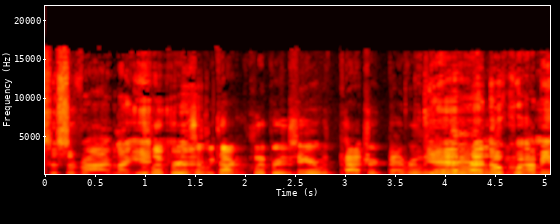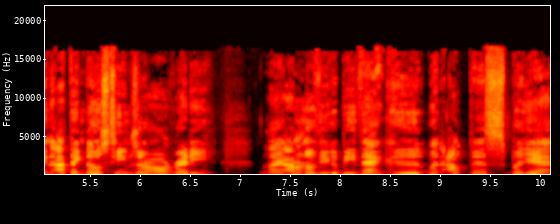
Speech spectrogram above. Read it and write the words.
to survive. Like it, Clippers? Uh, are we talking Clippers here with Patrick Beverley? yeah, no. Qu- I mean, I think those teams are already like I don't know if you could be that good without this, but yeah,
